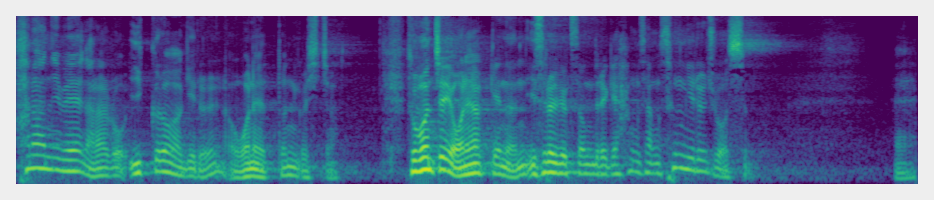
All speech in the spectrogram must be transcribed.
하나님의 나라로 이끌어가기를 원했던 것이죠. 두 번째 언약계는 이스라엘 백성들에게 항상 승리를 주었습니다. 예.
